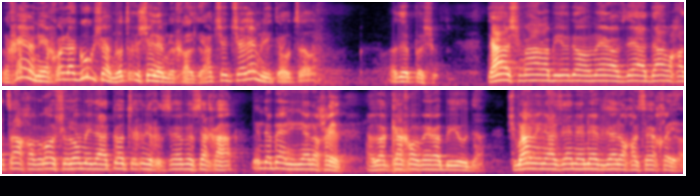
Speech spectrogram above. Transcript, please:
לכן אני יכול לגור שם, לא צריך לשלם לך על זה, עד שתשלם לי את ההוצאות. אז זה פשוט. תשמע רבי יהודה אומר, עבדי אדם חצה חברו שלא מדעתו צריך להיחסר בשכר, זה מדבר על עניין אחר, אבל ככה אומר רבי יהודה. שמע מן זה נהנה וזה לא חסר חייו.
